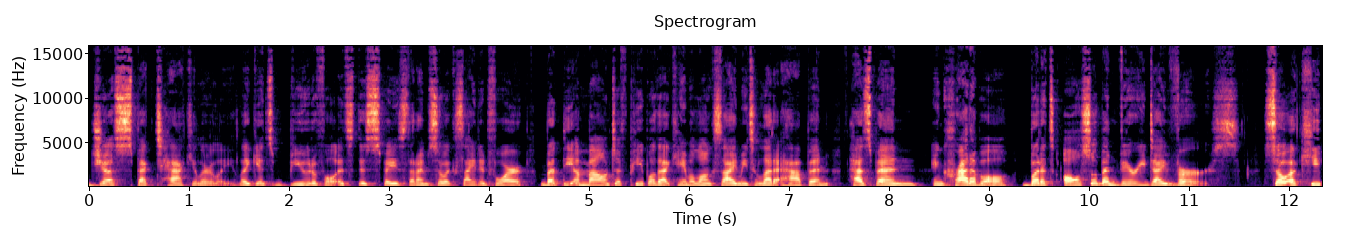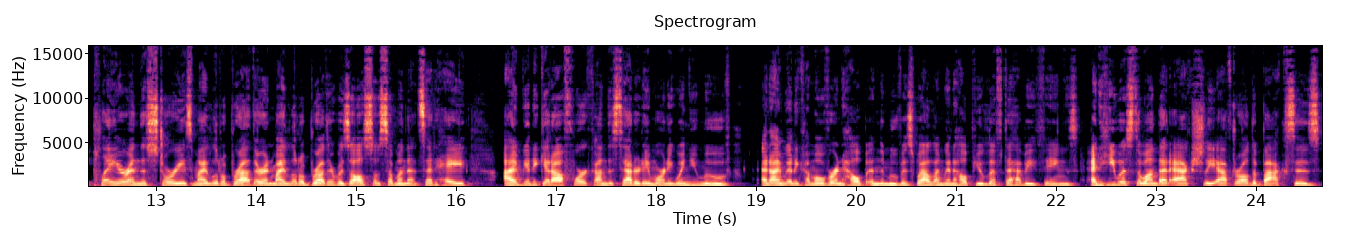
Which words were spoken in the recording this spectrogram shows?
just spectacularly. Like it's beautiful. It's this space that I'm so excited for. But the amount of people that came alongside me to let it happen has been incredible, but it's also been very diverse. So, a key player in this story is my little brother. And my little brother was also someone that said, Hey, I'm going to get off work on the Saturday morning when you move, and I'm going to come over and help in the move as well. I'm going to help you lift the heavy things. And he was the one that actually, after all the boxes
